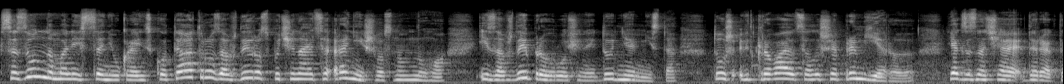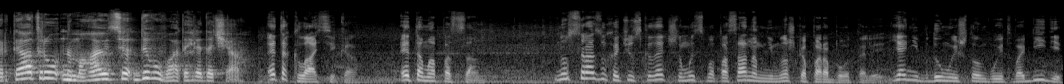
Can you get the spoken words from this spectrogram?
Сезон на малій сцені українського театру завжди розпочинається раніше основного і завжди приурочений до Дня міста. Тож відкриваються лише прем'єрою. Як зазначає директор театру, намагаються дивувати глядача. Это классика, это Мапасан. Но сразу хочу сказать, что мы с Мапасаном немножко поработали. Я не думаю, что он будет в обиде.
